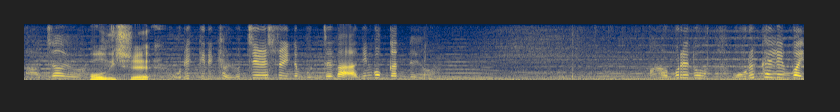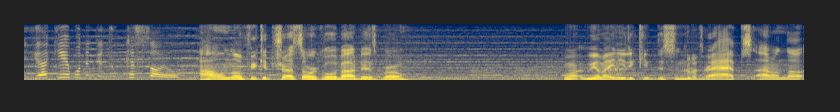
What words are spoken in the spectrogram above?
맞아요. Holy shit. 우리끼리 결론 지을 수 있는 문제가 아닌 것 같네요. 아무래도 오르칼님과 이야기해보는 게 좋겠어요. I don't know if we could trust Oracle about this, bro. We might, we might need to keep this in Correct. wraps. I don't know.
